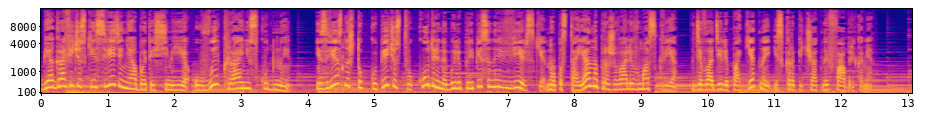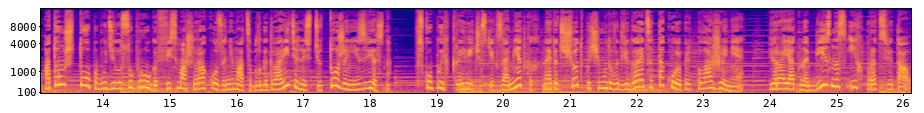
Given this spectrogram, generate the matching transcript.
Биографические сведения об этой семье, увы, крайне скудны. Известно, что к купечеству Кудрины были приписаны в Вельске, но постоянно проживали в Москве, где владели пакетной и скоропечатной фабриками. О том, что побудило супругов весьма широко заниматься благотворительностью, тоже неизвестно. В скупых краеведческих заметках на этот счет почему-то выдвигается такое предположение. Вероятно, бизнес их процветал.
